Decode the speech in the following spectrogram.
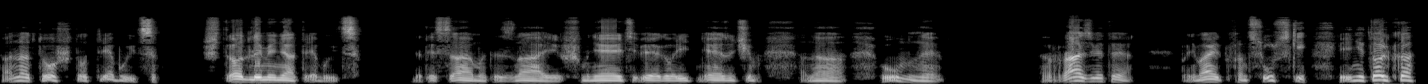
а на то, что требуется. Что для меня требуется? Да ты сам это знаешь, мне тебе говорить незачем. Она умная, развитая, понимает по-французски, и не только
